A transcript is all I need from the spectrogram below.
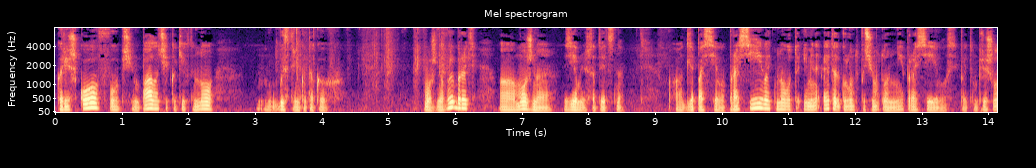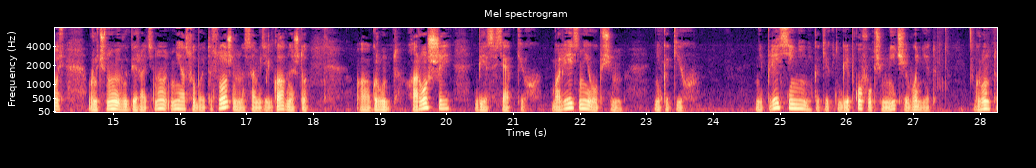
корешков, в общем, палочек каких-то, но быстренько так их можно выбрать. А, можно землю, соответственно, а, для посева просеивать, но вот именно этот грунт почему-то он не просеивался, поэтому пришлось вручную выбирать. Но не особо это сложно, на самом деле. Главное, что грунт хороший, без всяких болезней, в общем, никаких ни плесени, никаких ни грибков, в общем, ничего нет. Грунт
